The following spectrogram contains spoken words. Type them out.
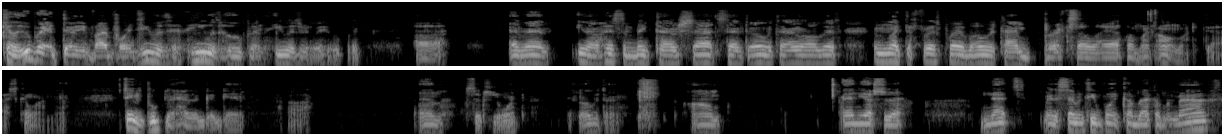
Kelly Oubre had 35 points. He was he was hooping. He was really hooping. Uh, and then, you know, hit some big time shots, sent to overtime, all this. And like the first play of overtime, bricks a layup. I'm like, oh my gosh, come on now. James Bouknight had a good game. Uh, and 6 1 in overtime. Um, and yesterday, Nets made a 17 point comeback on the Mavs.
